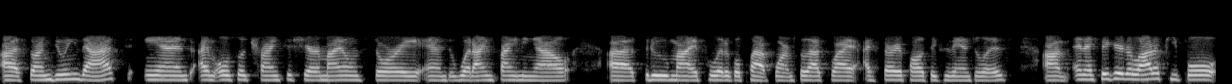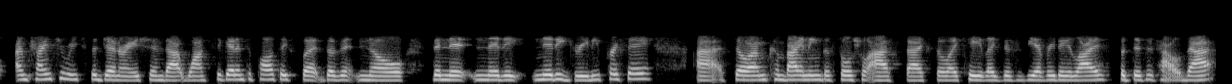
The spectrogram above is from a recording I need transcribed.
Uh, so I'm doing that. And I'm also trying to share my own story and what I'm finding out uh, through my political platform. So that's why I started Politics Angelus. Um, and I figured a lot of people, I'm trying to reach the generation that wants to get into politics but doesn't know the nitty, nitty gritty per se. Uh, so I'm combining the social aspects. So like, hey, like this is the everyday life, but this is how that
